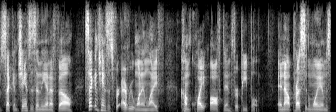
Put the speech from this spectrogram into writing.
second chances in the NFL, second chances for everyone in life come quite often for people. And now Preston Williams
